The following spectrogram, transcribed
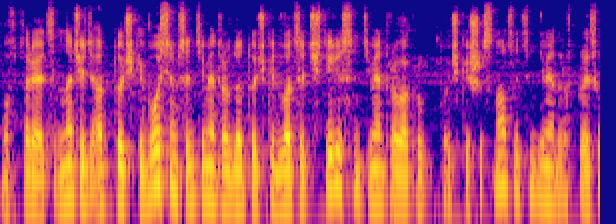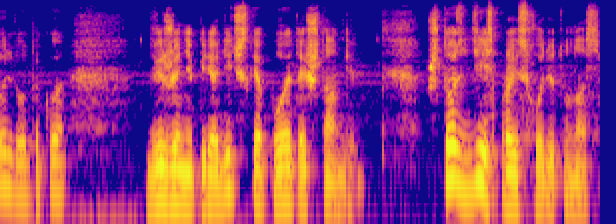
повторяется. Значит, от точки 8 сантиметров до точки 24 сантиметра вокруг точки 16 сантиметров происходит вот такое движение периодическое по этой штанге. Что здесь происходит у нас?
